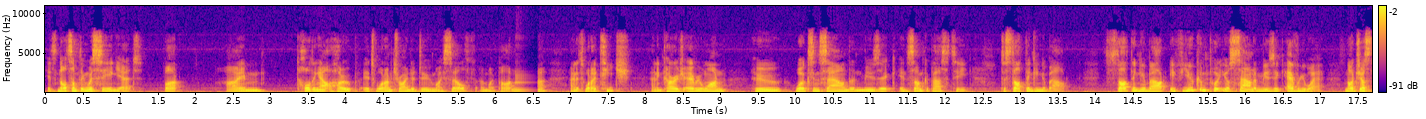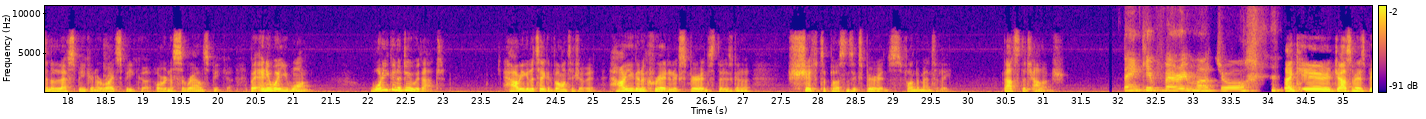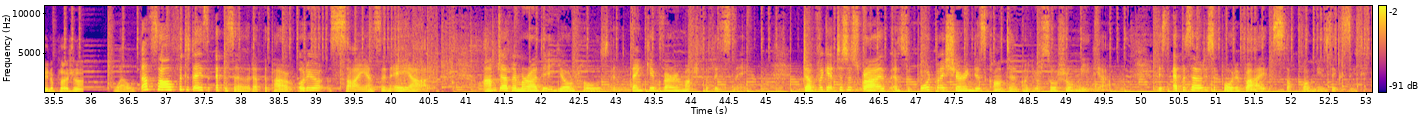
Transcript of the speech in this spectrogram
It's not something we're seeing yet, but I'm holding out hope. It's what I'm trying to do myself and my partner, and it's what I teach and encourage everyone who works in sound and music in some capacity to start thinking about. Start thinking about if you can put your sound and music everywhere, not just in a left speaker and a right speaker or in a surround speaker, but anywhere you want. What are you going to do with that? How are you going to take advantage of it? How are you going to create an experience that is going to shift a person's experience fundamentally? That's the challenge. Thank you very much, Joel. Thank you, Jasmine. It's been a pleasure. Well, that's all for today's episode of The Power of Audio, Science and AI. I'm Jasmine Moradi, your host, and thank you very much for listening. Don't forget to subscribe and support by sharing this content on your social media. This episode is supported by Stockholm Music City.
